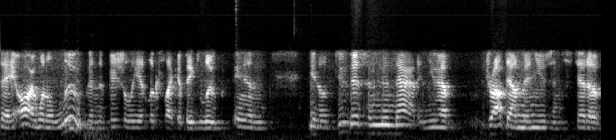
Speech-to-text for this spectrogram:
say, "Oh, I want a loop," and visually it looks like a big loop, and you know, do this and then that, and you have drop-down menus instead of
